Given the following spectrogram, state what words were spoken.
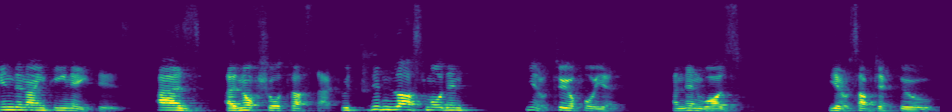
in the 1980s as an offshore trust act, which didn't last more than, you know, three or four years, and then was, you know, subject to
